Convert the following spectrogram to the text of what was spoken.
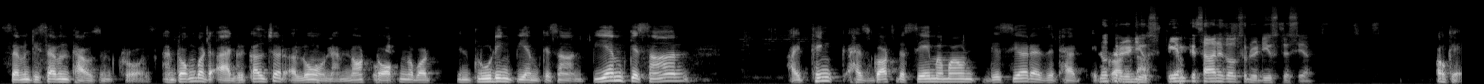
77000 crores i'm talking about agriculture alone i'm not okay. talking about including pm kisan pm kisan i think has got the same amount this year as it had it no got reduced pm kisan is also reduced this year okay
